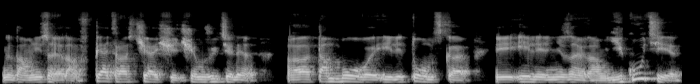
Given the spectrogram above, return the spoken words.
там, не знаю, там, в пять раз чаще, чем жители э, Тамбова или Томска или, не знаю, там, Якутии,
